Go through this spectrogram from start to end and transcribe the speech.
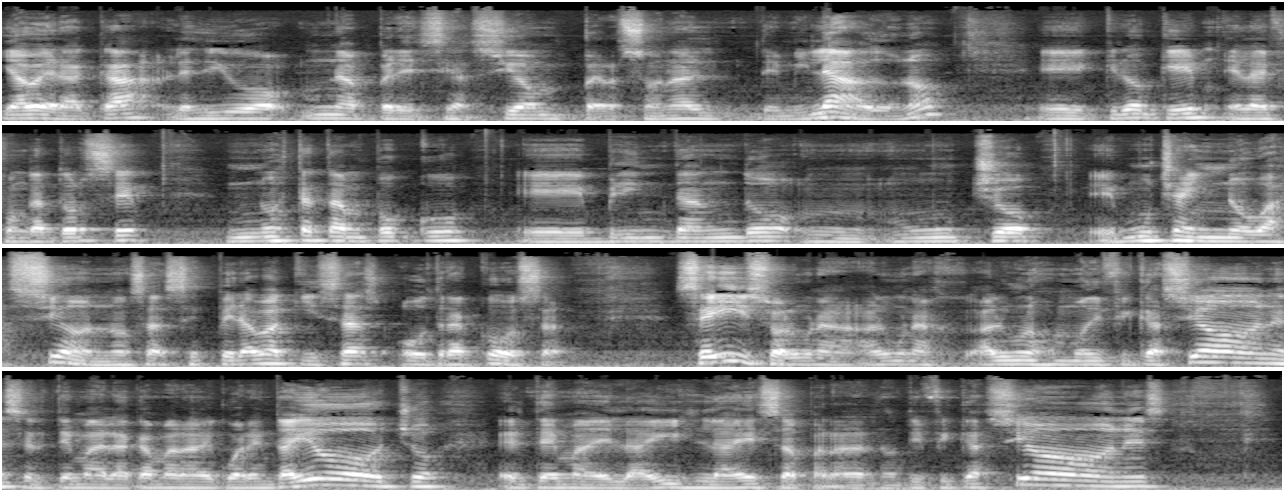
Y a ver acá les digo una apreciación personal de mi lado no eh, creo que el iPhone 14 no está tampoco eh, brindando mm, mucho, eh, mucha innovación, o sea, se esperaba quizás otra cosa. Se hizo alguna, algunas, algunas modificaciones, el tema de la cámara de 48, el tema de la isla esa para las notificaciones,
